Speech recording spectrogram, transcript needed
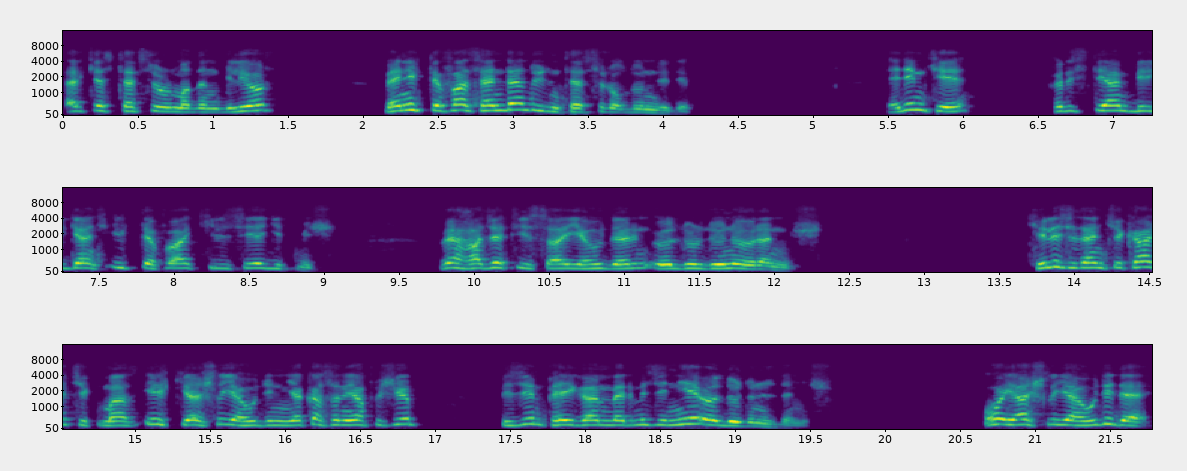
Herkes tefsir olmadığını biliyor. Ben ilk defa senden duydum tefsir olduğunu dedi. Dedim ki Hristiyan bir genç ilk defa kiliseye gitmiş ve Hz. İsa'yı Yahudilerin öldürdüğünü öğrenmiş. Kiliseden çıkar çıkmaz ilk yaşlı Yahudinin yakasına yapışıp bizim peygamberimizi niye öldürdünüz demiş. O yaşlı Yahudi de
